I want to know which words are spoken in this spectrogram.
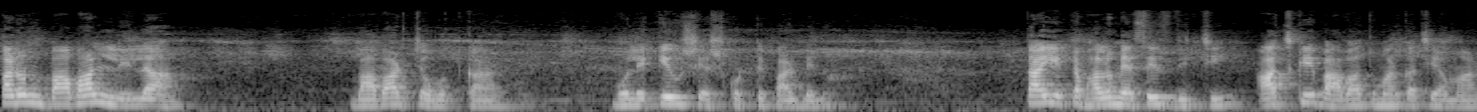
কারণ বাবার লীলা, বাবার চমৎকার বলে কেউ শেষ করতে পারবে না। তাই একটা ভালো মেসেজ দিচ্ছি। আজকে বাবা তোমার কাছে আমার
